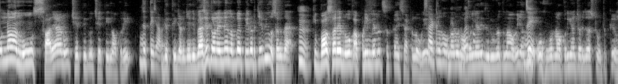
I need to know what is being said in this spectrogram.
ਉਹਨਾਂ ਨੂੰ ਸਾਰਿਆਂ ਨੂੰ ਛੇਤੀ ਤੋਂ ਛੇਤੀ ਨੌਕਰੀ ਦਿੱਤੀ ਜਾਵੇ ਦਿੱਤੀ ਜਾਣੀ ਚਾਹੀਦੀ ਵੈਸੇ ਤਾਂ ਹੁਣ ਇੰਨੇ ਲੰਬੇ ਪੀਰੀਅਡ 'ਚ ਇਹ ਵੀ ਹੋ ਸਕਦਾ ਹੈ ਕਿ ਬਹੁਤ ਸਾਰੇ ਲੋਕ ਆਪਣੀ ਮਿਹਨਤ ਸਦਕਾ ਹੀ ਸੈਟਲ ਹੋ ਗਏ ਉਹਨਾਂ ਨੂੰ। ਨੌਕਰੀਆਂ ਦੀ ਜ਼ਰੂਰਤ ਨਾ ਹੋਵੇ ਜਾਂ। ਉਹ ਹੋਰ ਨੌਕਰੀਆਂ 'ਚ ਐਡਜਸਟ ਹੋ ਚੁੱਕੇ ਹੋਣ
